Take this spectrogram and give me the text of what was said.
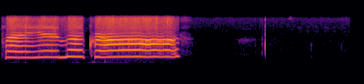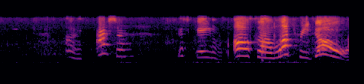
Playing lacrosse. Awesome. This game is awesome. Watch me go.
